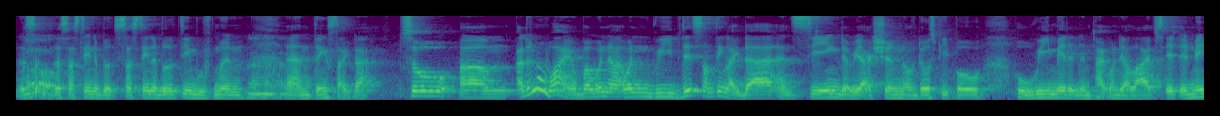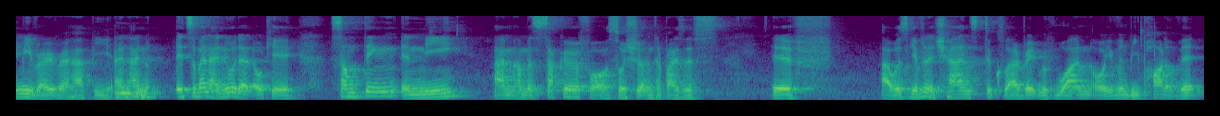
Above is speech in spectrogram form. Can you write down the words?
the, Oh. the sustainable sustainability movement and things like that. So um, I don't know why, but when I, when we did something like that and seeing the reaction of those people who we made an impact on their lives, it, it made me very very happy. And I know, it's when I know that okay, something in me, I'm, I'm a sucker for social enterprises. If I was given a chance to collaborate with one or even be part of it,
